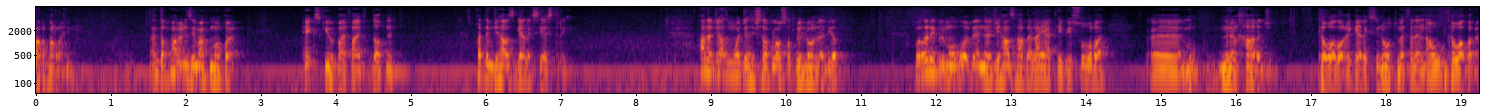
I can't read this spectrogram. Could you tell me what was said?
الله الرحمن الرحيم. عبد الرحمن عنزي معكم موقع xq55.net قدم جهاز جالكسي S3 هذا الجهاز موجه للشرق الأوسط باللون الأبيض. والغريب بالموضوع بأن الجهاز هذا لا يأتي بصورة آه، من الخارج كوضع جالكسي نوت مثلا أو كوضع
